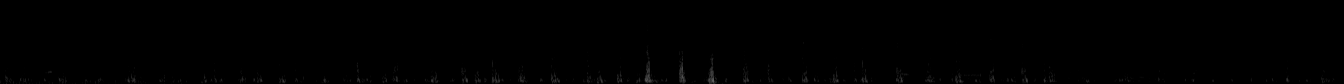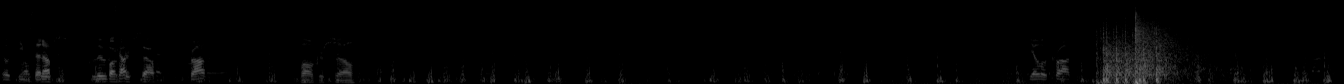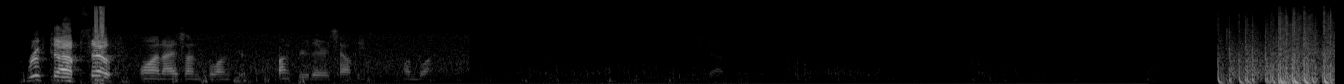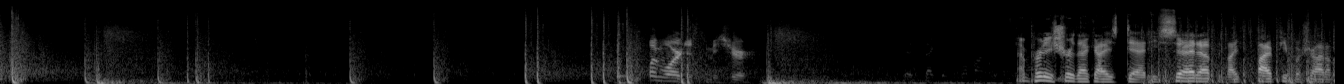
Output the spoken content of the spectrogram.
Yell team set up. Luke, Bunker cut. south. Cross. Bunker south. Yellow cross. Rooftop, south. One eyes on bunker. Bunker there, southeast. One block. One more just to be sure. I'm pretty sure that guy's dead. He set up and like five people shot him.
